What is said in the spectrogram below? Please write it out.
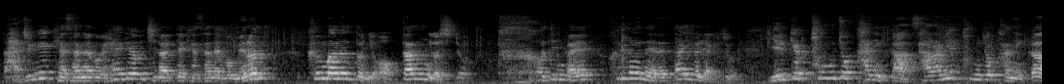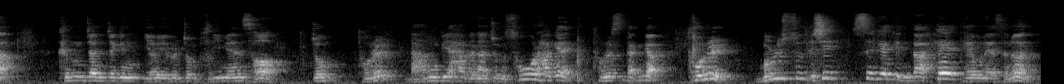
나중에 계산해보면 해대운 지날 때 계산해보면은 그 많은 돈이 없다는 것이죠. 다 어딘가에 흘러내렸다 이걸 이야기죠. 이렇게 풍족하니까 사람이 풍족하니까 금전적인 여유를 좀 부리면서 좀 돈을 낭비하거나 좀 소홀하게 돈을 쓴다. 그러니까 돈을 물 쓰듯이 쓰게 된다. 해대운에서는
